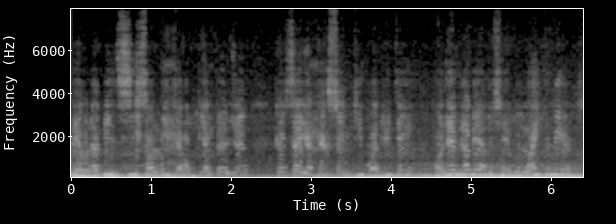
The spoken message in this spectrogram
mais on a 1600 différentes bières belges. Comme ça, il n'y a personne qui boit du thé. On aime la bière. We like the beers.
